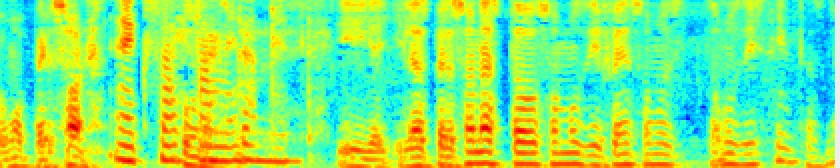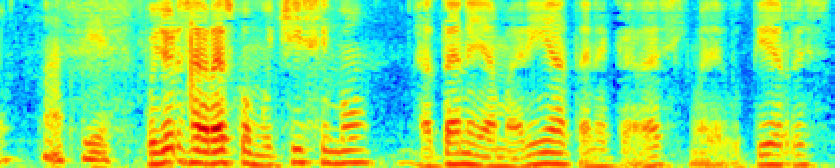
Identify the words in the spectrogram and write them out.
como persona. Exactamente. Y, las personas todos somos diferentes, somos, somos distintas, ¿no? Así es. Pues yo les agradezco muchísimo a Tania y a María, a Tania Carasi, María Gutiérrez,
